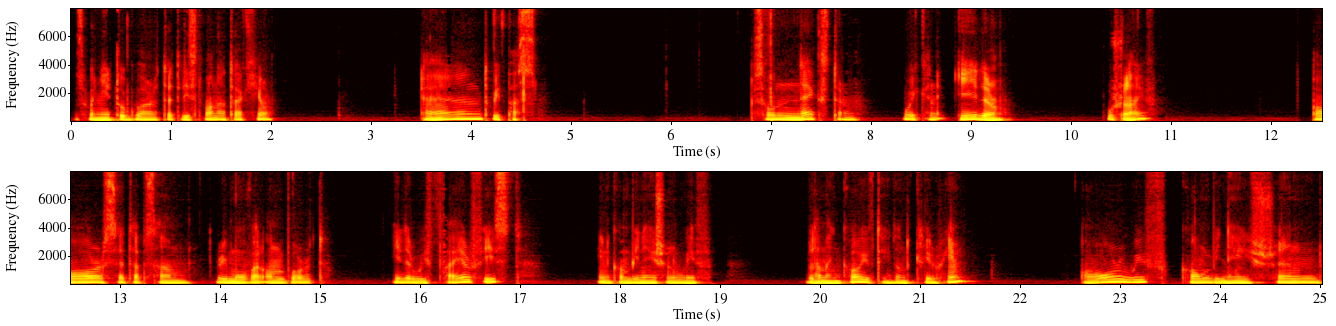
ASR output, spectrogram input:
Because we need to guard at least one attack here and we pass. So next turn we can either push live or set up some removal on board, either with Fire Fist in combination with Blamenco if they don't clear him, or with combination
